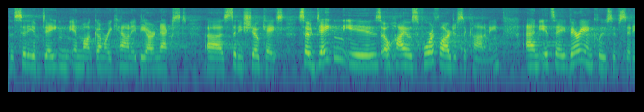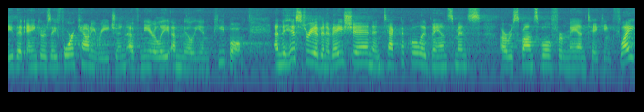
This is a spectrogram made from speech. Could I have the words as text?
the city of Dayton in Montgomery County be our next city showcase. So Dayton is Ohio's fourth largest economy, and it's a very inclusive city that anchors a four-county region of nearly a million people. And the history of innovation and technical advancements are responsible for man taking flight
